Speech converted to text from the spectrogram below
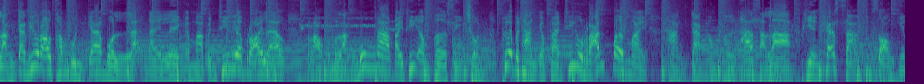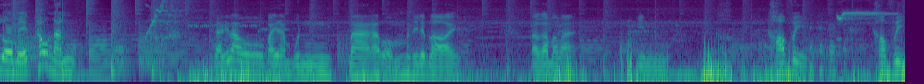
หลังจากที่เราทำบุญแก้บนและได้เลขกันมาเป็นที่เรียบร้อยแล้ว เรากำลังมุ่งหน้าไปที่อำเภอสีชน เพื่อไปทานกาแฟที่ร้านเปิดใหม่ ห่างจากอำเภอท่าสาราเพียงแค่ 32 กิโลเมตรเท่านั้นจากที่เราไปทำบุญมาครับผมเป็นที่เรียบร้อย เราก็มาว่ากิน คอฟฟี่ คอฟฟี่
